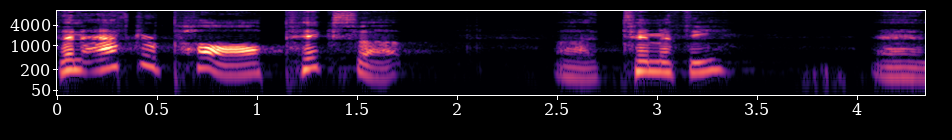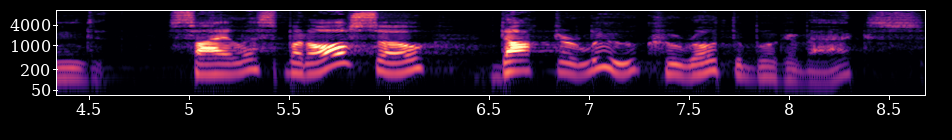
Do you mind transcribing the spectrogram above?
Then, after Paul picks up uh, Timothy and Silas, but also Dr. Luke, who wrote the book of Acts,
